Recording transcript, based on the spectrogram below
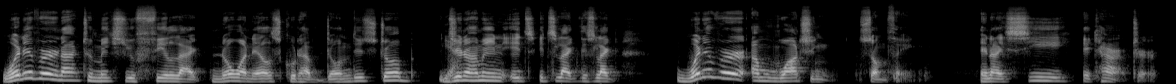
Whenever an actor makes you feel like no one else could have done this job, yeah. do you know what I mean? It's it's like this like whenever I'm watching something and I see a character,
